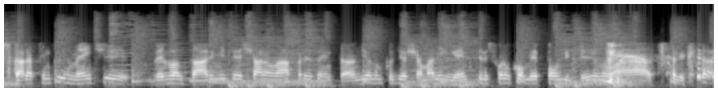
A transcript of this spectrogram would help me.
os caras simplesmente levantaram e me deixaram lá apresentando e eu não podia chamar ninguém porque eles foram comer pão de queijo no ar, tá ligado?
